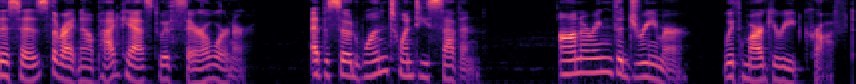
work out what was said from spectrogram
This is the Write Now podcast with Sarah Werner, episode 127 Honoring the Dreamer with Marguerite Croft.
